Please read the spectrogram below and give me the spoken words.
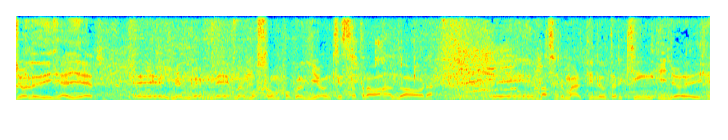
yo le dije ayer, eh, me, mostró un poco el guion que está trabajando ahora, eh, va a ser Martin Luther King y yo le dije,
